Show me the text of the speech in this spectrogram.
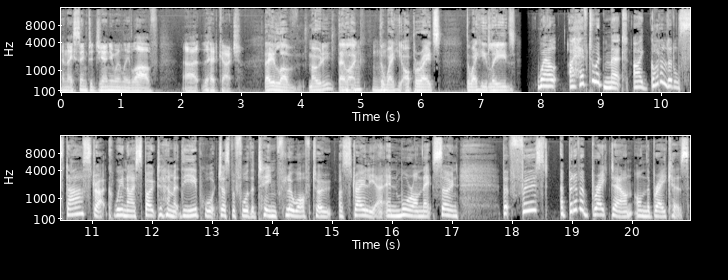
and they seem to genuinely love uh, the head coach. They love Modi. They mm-hmm, like the mm-hmm. way he operates, the way he leads. Well, I have to admit, I got a little starstruck when I spoke to him at the airport just before the team flew off to Australia, and more on that soon. But first, a bit of a breakdown on the Breakers.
